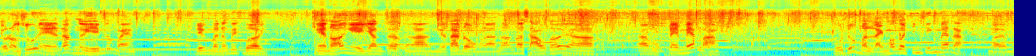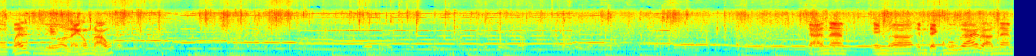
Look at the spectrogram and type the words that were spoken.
Chỗ đoạn suối này rất nguy hiểm các bạn riêng mình không biết bơi nghe nói nghe dân ta, à, người ta đồn là nó nó sâu tới à, à, một trăm mét lận bữa trước mình lặn mới có 99 mét à mà một mét như nó lặn không nổi Dạ anh Nam, em em đặt mua gái rồi anh Nam.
